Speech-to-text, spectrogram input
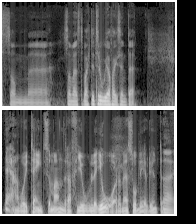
som, eh, som vänsterback, det tror jag faktiskt inte. Nej, han var ju tänkt som andra fiol i år, men så blev det ju inte. Nej.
